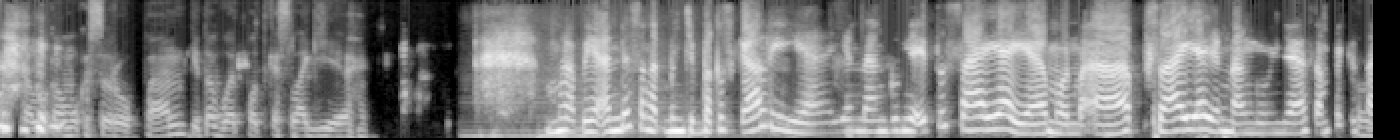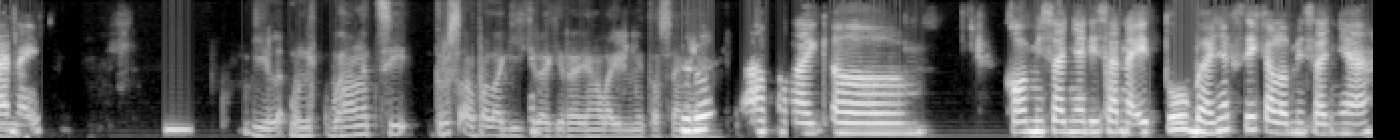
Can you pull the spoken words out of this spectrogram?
Kalau kamu kesurupan, kita buat podcast lagi ya. Maaf ya, Anda sangat menjebak sekali ya. Yang nanggungnya itu saya ya, mohon maaf. Saya yang nanggungnya sampai ke oh, sana oh, itu. Gila, unik banget sih. Terus apa lagi kira-kira yang lain mitos yang Terus lain? apa lagi? Um, kalau misalnya di sana itu banyak sih kalau misalnya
